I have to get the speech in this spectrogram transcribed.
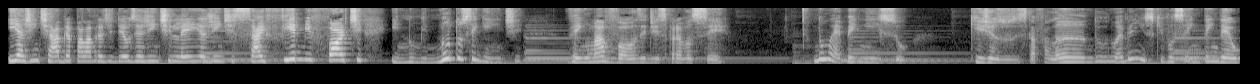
E a gente abre a palavra de Deus e a gente lê e a gente sai firme e forte. E no minuto seguinte, vem uma voz e diz para você: não é bem isso que Jesus está falando, não é bem isso que você entendeu,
